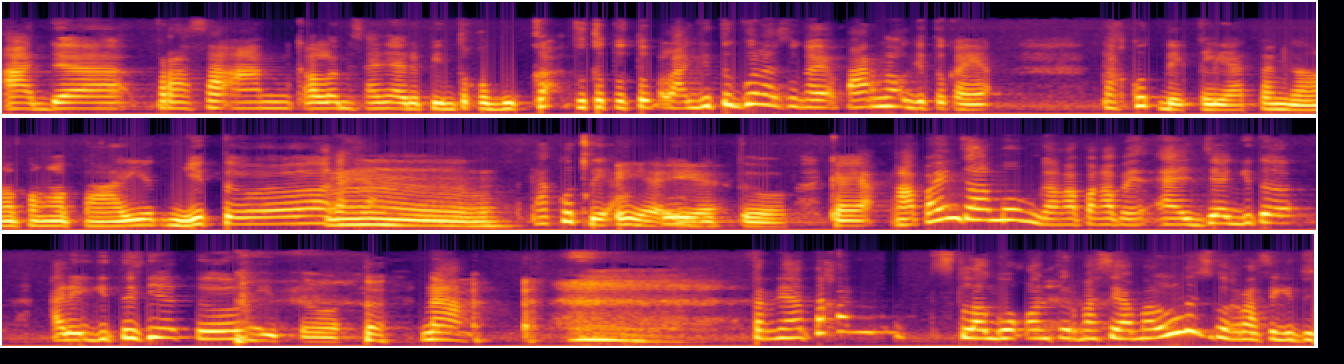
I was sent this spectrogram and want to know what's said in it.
ada perasaan kalau misalnya ada pintu kebuka tuh ketutup lagi tuh gue langsung kayak parno gitu kayak takut deh kelihatan gak ngapa-ngapain gitu. Kayak hmm. takut deh aku iya, iya. gitu. Kayak ngapain kamu? Nggak ngapa-ngapain aja gitu. Ada gitunya tuh gitu. Nah ternyata kan setelah gue konfirmasi sama lu juga ngerasa gitu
